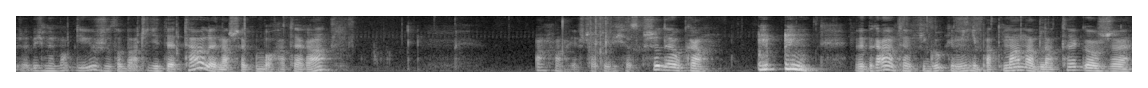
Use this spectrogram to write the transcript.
żebyśmy mogli już zobaczyć detale naszego bohatera. Aha, jeszcze oczywiście skrzydełka. Wybrałem tę figurkę mini Batmana, dlatego że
